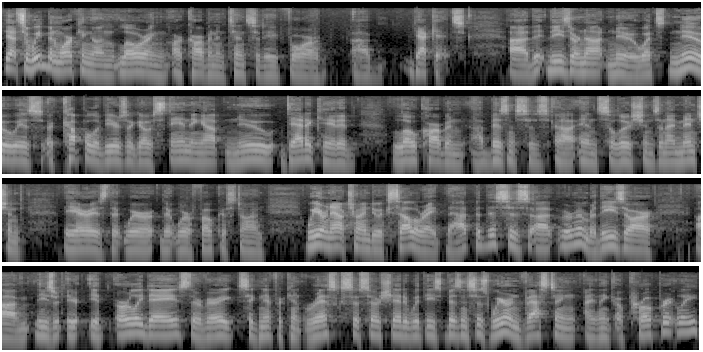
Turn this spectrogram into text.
Yeah, so we've been working on lowering our carbon intensity for uh, decades. Uh, th- these are not new. What's new is a couple of years ago standing up new dedicated low carbon uh, businesses uh, and solutions. And I mentioned the areas that we're, that we're focused on. We are now trying to accelerate that, but this is, uh, remember, these are um, these are early days. There are very significant risks associated with these businesses. We're investing, I think, appropriately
